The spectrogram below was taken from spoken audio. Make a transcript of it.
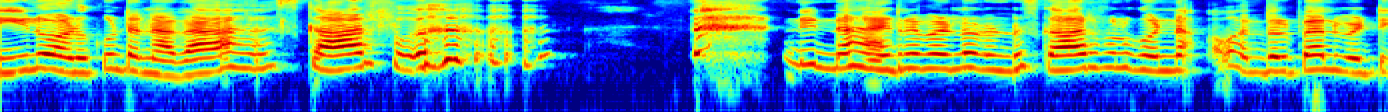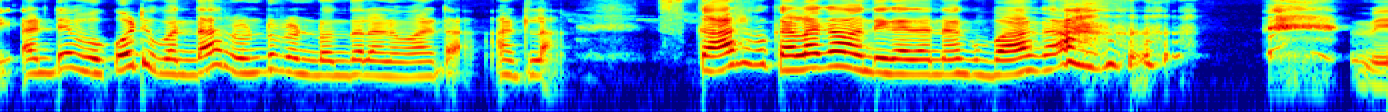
నీలో అనుకుంటున్నారా? స్కార్ఫ్. నిన్న హైదరాబాద్లో రెండు స్కార్ఫులు కొన్నా వంద రూపాయలు పెట్టి అంటే ఒకటి వంద రెండు రెండు వందలు అనమాట అట్లా. స్కార్ఫ్ కలగా ఉంది కదా నాకు బాగా. మీ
